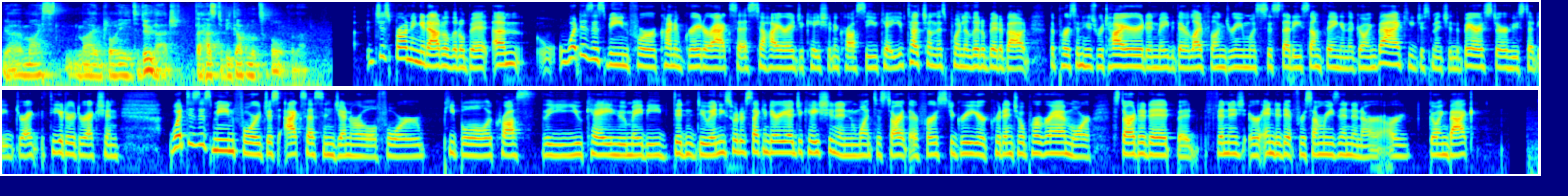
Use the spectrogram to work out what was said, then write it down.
you know, my my employee to do that. There has to be government support for that just broadening it out a little bit, um, what does this mean for kind of greater access to higher education across the UK? You've touched on this point a little bit about the person who's retired and maybe their lifelong dream was to study something and they're going back. You just mentioned the barrister who studied direct, theater direction. What does this mean for just access in general for people across the UK who maybe didn't do any sort of secondary education and want to start their first degree or credential program or started it but finished or ended it for some reason and are, are going back?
